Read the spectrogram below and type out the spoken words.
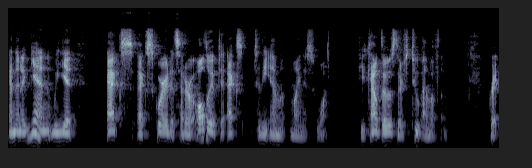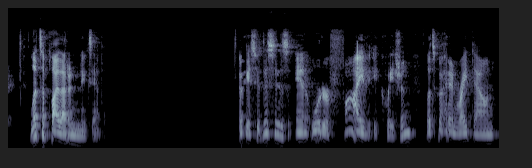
And then again, we get x, x squared, etc., all the way up to x to the m minus 1. If you count those, there's 2m of them. Great. Let's apply that in an example. Okay, so this is an order 5 equation. Let's go ahead and write down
